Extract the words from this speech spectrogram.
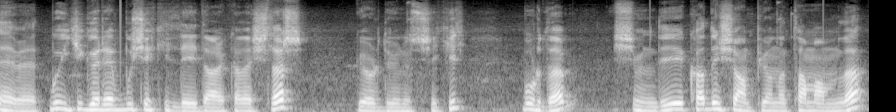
Evet bu iki görev bu şekildeydi arkadaşlar. Gördüğünüz şekil. Burada şimdi kadın şampiyona tamamla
